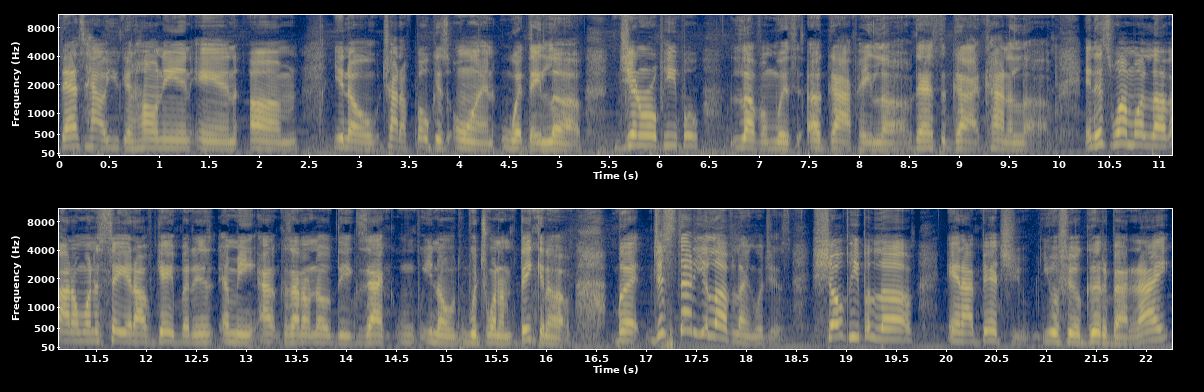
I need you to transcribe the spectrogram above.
that's how you can hone in and, um, you know, try to focus on what they love. General people love them with agape love. That's the God kind of love. And it's one more love. I don't want to say it off gate, but it, I mean, because I, don't know the exact, you know, which one I'm thinking of. But just study your love languages. Show people love, and I bet you you will feel good about it. All right.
